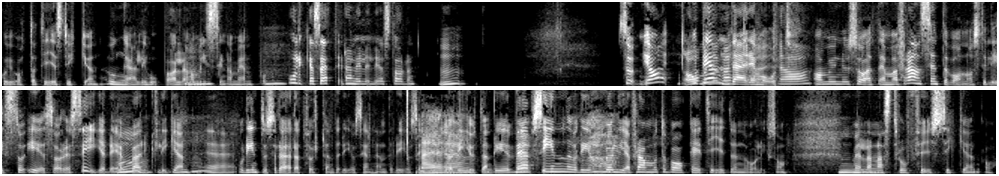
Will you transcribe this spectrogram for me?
sju, åtta, tio stycken. Unga allihopa. Alla har Mm. mist sina män på Mm. olika sätt i den lilla, lilla staden. Mm. Så ja, Ja, och den verkar- däremot. Ja. Om vi nu sa att Emma Frans inte var någon stilist så är Sara Seger det Mm. verkligen. Eh, och det är inte sådär att först händer det och sen händer det och sen Nej, gör det. Utan det vävs in och det böljar fram och tillbaka i tiden och liksom Mm. Mellan astrofysiken och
